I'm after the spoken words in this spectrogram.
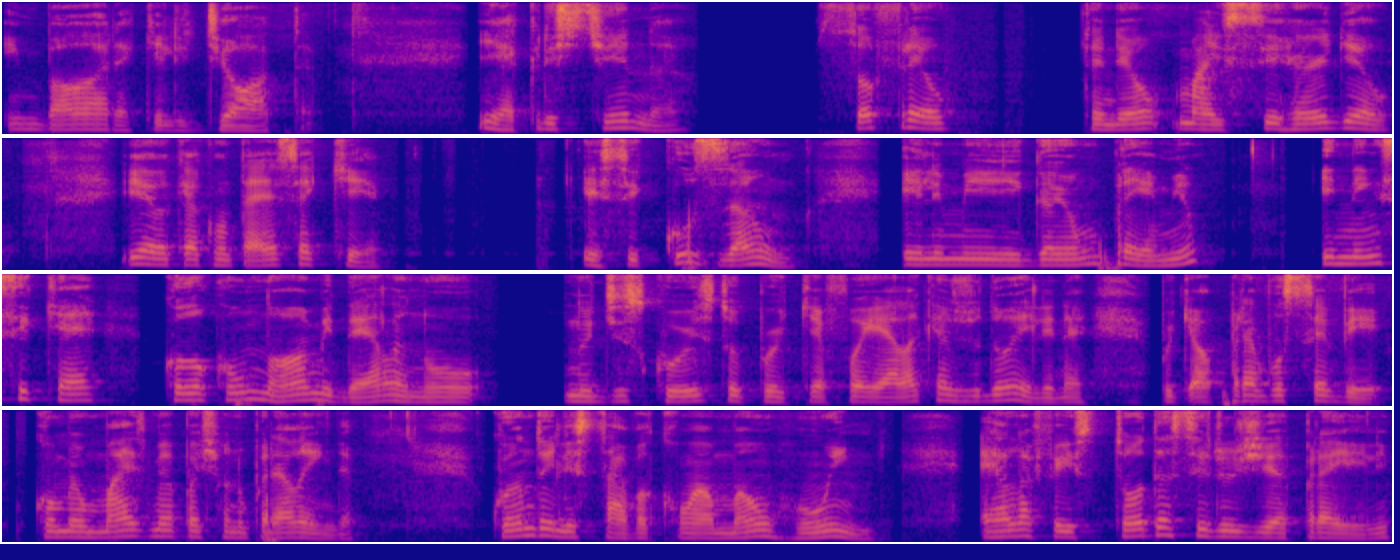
embora, aquele idiota. E a Cristina sofreu, entendeu? Mas se reergueu. E aí o que acontece é que esse cuzão, ele me ganhou um prêmio e nem sequer colocou o nome dela no, no discurso, porque foi ela que ajudou ele, né? Porque, ó, pra você ver como eu mais me apaixono por ela ainda. Quando ele estava com a mão ruim, ela fez toda a cirurgia para ele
